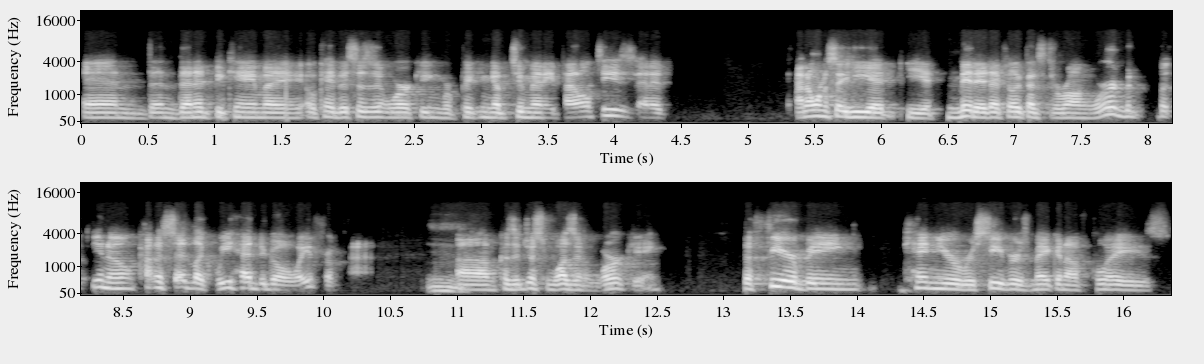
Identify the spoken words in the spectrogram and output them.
and then then it became a okay, this isn't working. We're picking up too many penalties, and it. I don't want to say he had, he admitted. I feel like that's the wrong word, but but you know, kind of said like we had to go away from that because mm. um, it just wasn't working the fear being can your receivers make enough plays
